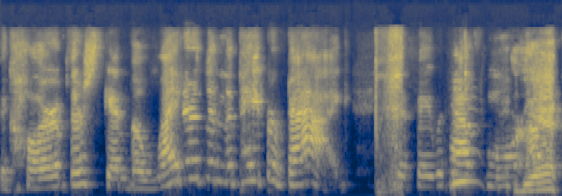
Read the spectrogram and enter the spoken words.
the color of their skin, the lighter than the paper bag, that they would have more yeah. opportunity.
